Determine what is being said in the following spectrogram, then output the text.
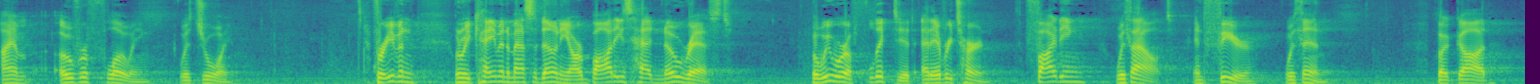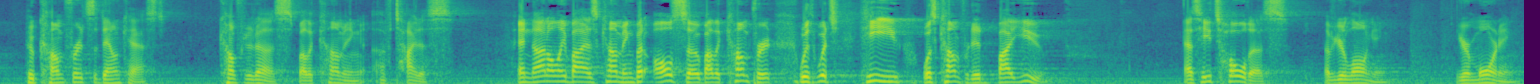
I am overflowing with joy. For even when we came into Macedonia, our bodies had no rest, but we were afflicted at every turn, fighting without and fear within. But God, who comforts the downcast, comforted us by the coming of Titus. And not only by his coming, but also by the comfort with which he was comforted by you. As he told us of your longing, your mourning,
